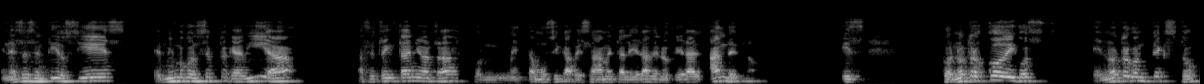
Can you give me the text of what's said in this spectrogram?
En ese sentido, sí es el mismo concepto que había hace 30 años atrás con esta música pesada metalera de lo que era el underground. Es con otros códigos, en otro contexto,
